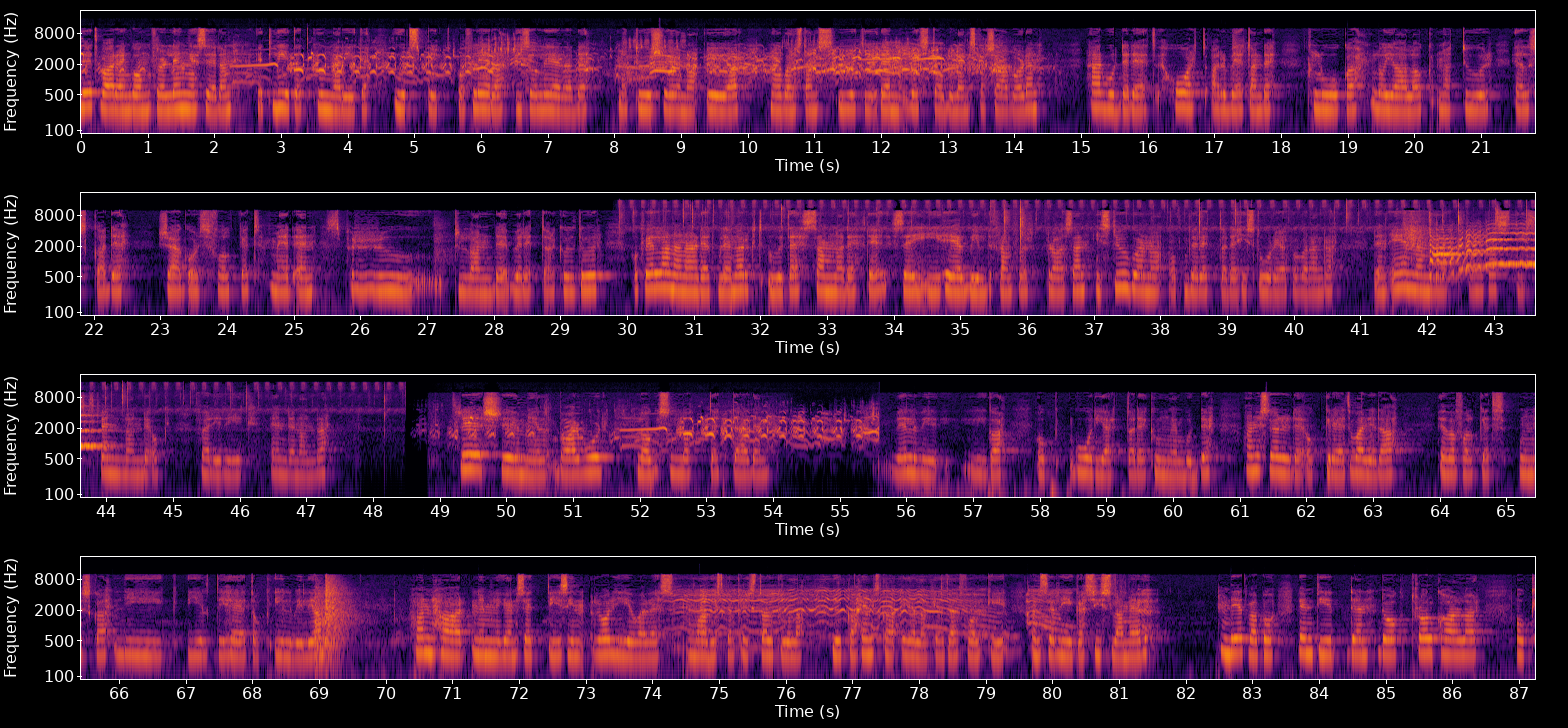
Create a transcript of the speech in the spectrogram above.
Det var en gång för länge sedan ett litet kungarike utspritt på flera isolerade natursköna öar någonstans ute i den väståboländska skärgården. Här bodde det hårt arbetande, kloka, lojala och naturälskade skärgårdsfolket med en sprudlande berättarkultur. På kvällarna när det blev mörkt ute samlade de sig i helbild framför brasan i stugorna och berättade historier för varandra. Den ena mer fantastiskt spännande och färgrik än den andra. Tre sjömil barbord låg slottet där den välvilliga och godhjärtade kungen bodde. Han sörjde och grät varje dag över folkets ondska, likgiltighet och illvilja. Han har nämligen sett i sin rådgivares magiska kristallkula vilka hemska elakheter folk i hans rike sysslar med. Det var på den tiden då trollkarlar och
